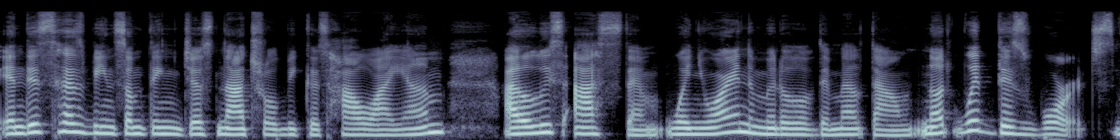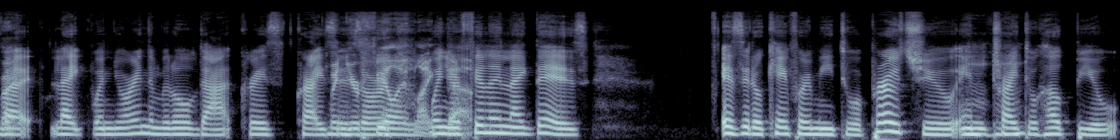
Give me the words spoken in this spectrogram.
and this has been something just natural because how I am, I always ask them when you are in the middle of the meltdown, not with these words, Right. but like when you're in the middle of that crisis, When you're crisis or feeling like when you're feeling like this, is it okay for me to approach you and try Mhm. to help you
